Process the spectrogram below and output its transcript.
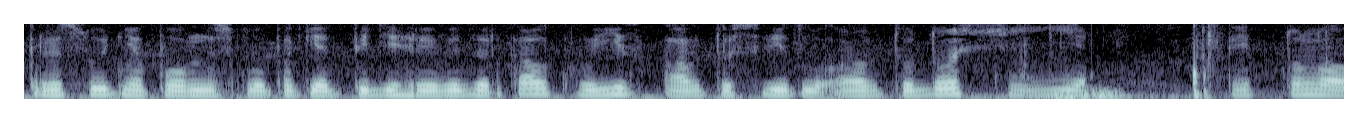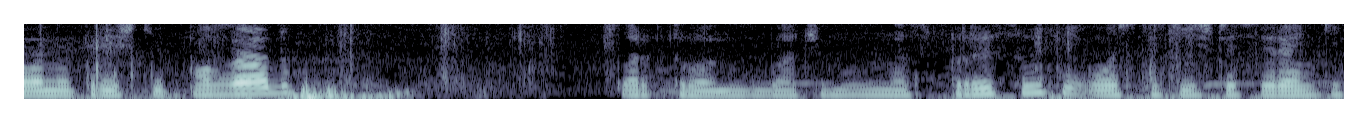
присутня, повний склопакет підігріви дзеркал, круїз, автосвітло, автодощ, є підтонований трішки позаду. Парктроник бачимо, у нас присутній. Ось такий ще сіренький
